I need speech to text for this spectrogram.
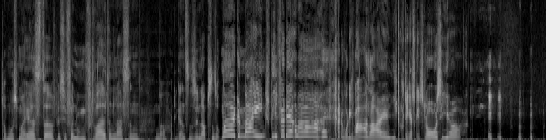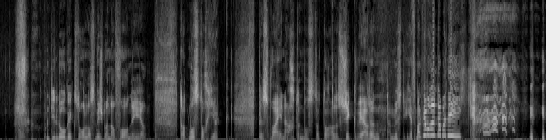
Da muss man erst ein bisschen Vernunft walten lassen. Na, die ganzen Synapsen so, mal gemein, Spielverderber, kann doch wohl nicht wahr sein. Ich dachte, jetzt geht's los hier. Und die Logik, so, lass mich mal nach vorne hier. Das muss doch hier bis Weihnachten muss das doch alles schick werden. Da müsst ihr jetzt mal, wir wollen aber nicht.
